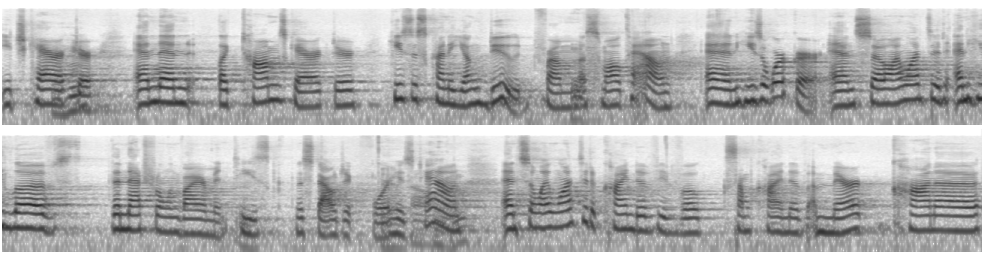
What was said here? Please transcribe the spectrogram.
each character. Mm-hmm. And then, like Tom's character, he's this kind of young dude from a small town, and he's a worker. And so I wanted, and he loves the natural environment. He's nostalgic for his oh, town. And so I wanted to kind of evoke some kind of Americana,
